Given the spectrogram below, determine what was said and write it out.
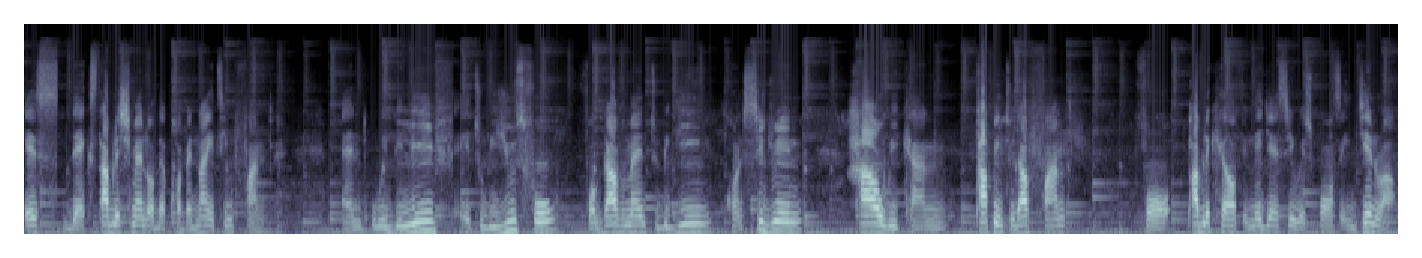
is the establishment of the COVID-19 fund. And we believe it will be useful for government to begin considering how we can tap into that fund for public health emergency response in general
